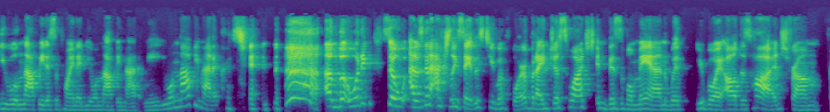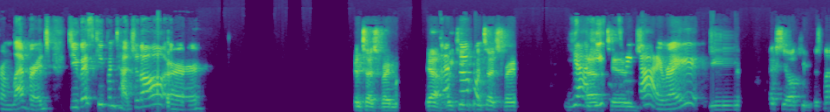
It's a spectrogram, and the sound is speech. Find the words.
You will not be disappointed. You will not be mad at me. You will not be mad at Christian. um, but what if? So I was going to actually say this to you before, but I just watched Invisible Man with your boy Aldis Hodge from from Leverage. Do you guys keep in touch at all, or? in touch very much. Yeah, we keep in touch very Yeah, That's he's a sweet guy, right? Actually, I'll keep it was a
